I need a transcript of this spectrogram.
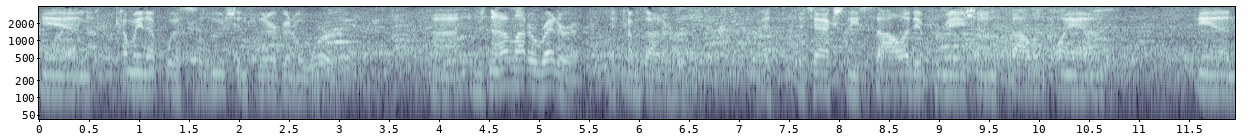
and coming up with solutions that are going to work. Uh, there's not a lot of rhetoric that comes out of her. It's, it's actually solid information, solid plans, and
